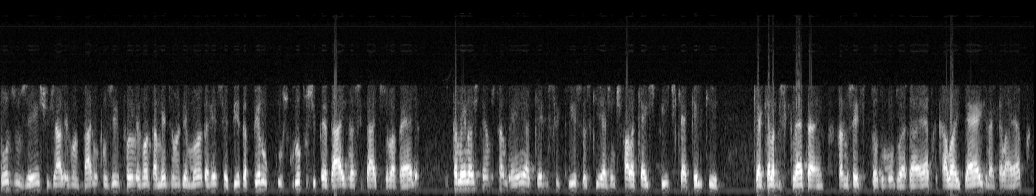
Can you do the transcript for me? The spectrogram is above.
todos os eixos já levantados, inclusive foi um levantamento e uma demanda recebida pelos grupos de pedais na cidade de Vila Velha. E também nós temos também aqueles ciclistas que a gente fala que é speed, que é aquele que, que é aquela bicicleta, não sei se todo mundo é da época, Caloi 10 naquela época,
